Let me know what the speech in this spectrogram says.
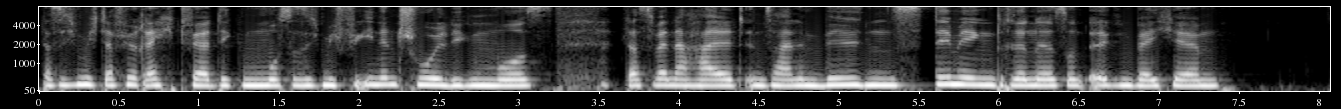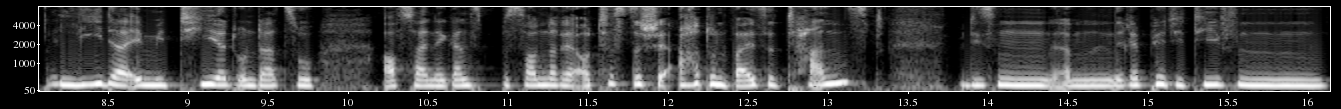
dass ich mich dafür rechtfertigen muss, dass ich mich für ihn entschuldigen muss, dass wenn er halt in seinem wilden Stimming drin ist und irgendwelche Lieder imitiert und dazu auf seine ganz besondere autistische Art und Weise tanzt, mit diesen ähm, repetitiven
